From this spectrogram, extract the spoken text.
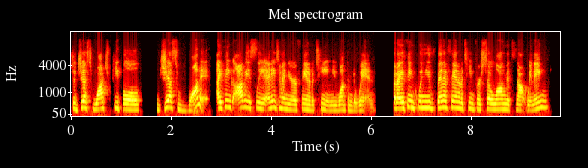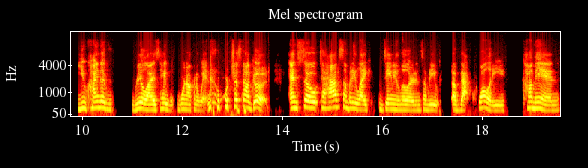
to just watch people just want it. I think obviously anytime you're a fan of a team, you want them to win. But I think when you've been a fan of a team for so long that's not winning, you kind of realize, hey, we're not going to win. we're just not good. And so to have somebody like Damian Lillard and somebody of that quality come in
